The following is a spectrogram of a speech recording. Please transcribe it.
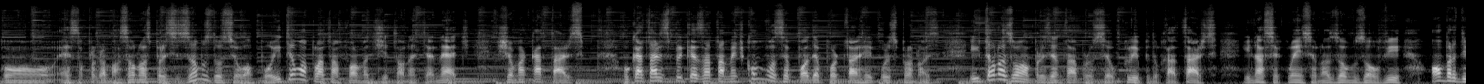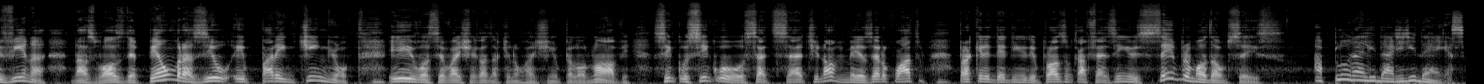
com essa programação, nós precisamos do seu apoio. E tem uma plataforma digital na internet que chama Catarse. O Catarse explica exatamente como você pode aportar recursos para nós. Então nós vamos apresentar para o seu clipe do Catarse e na sequência nós vamos ouvir Obra Divina nas vozes de Peão Brasil e Parentinho. E você vai chegando aqui no ranchinho pelo 955779604 para aquele dedinho de prosa, um cafezinho e sempre um modão para vocês. A pluralidade de ideias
